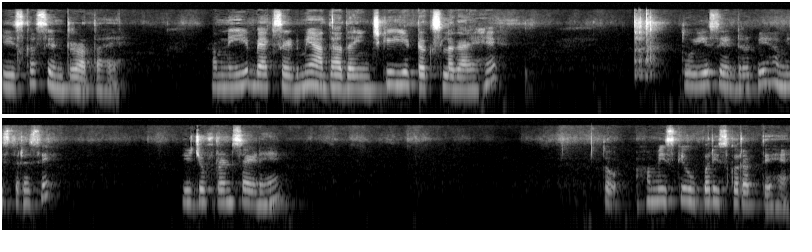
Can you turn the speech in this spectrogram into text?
ये इसका सेंटर आता है। हमने ये बैक साइड में आधा आधा इंच के ये टक्स लगाए हैं। तो ये सेंटर पे हम इस तरह से ये जो फ्रंट साइड है तो हम इसके ऊपर इसको रखते हैं।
